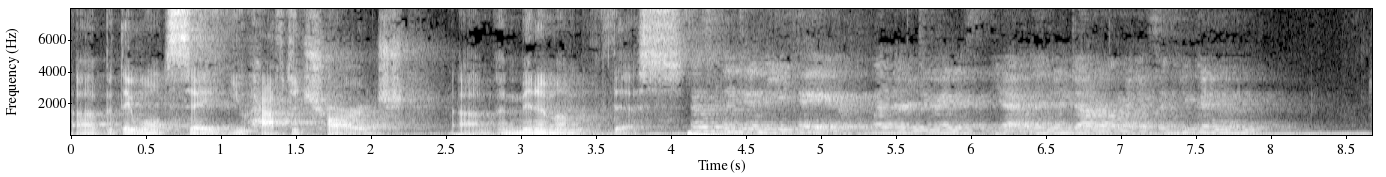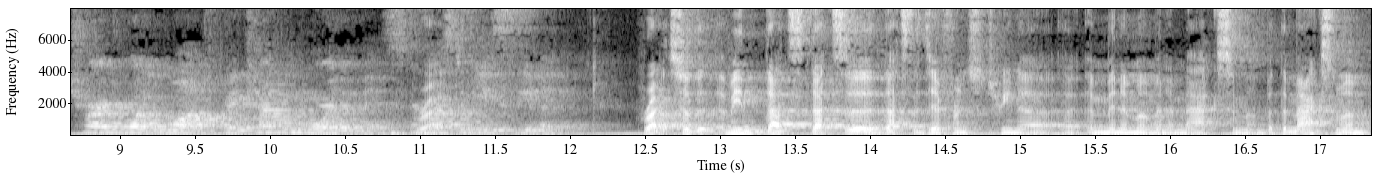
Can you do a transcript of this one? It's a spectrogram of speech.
uh, but they won't say you have to charge um, a minimum of this. That's what they do in the UK when they're doing yeah when they're doing down roaming. It's like you can charge what you want, but it can't be more than this. There Right. has to be a ceiling. Right. So the, I mean, that's that's a that's the difference between a, a minimum and a maximum. But the maximum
